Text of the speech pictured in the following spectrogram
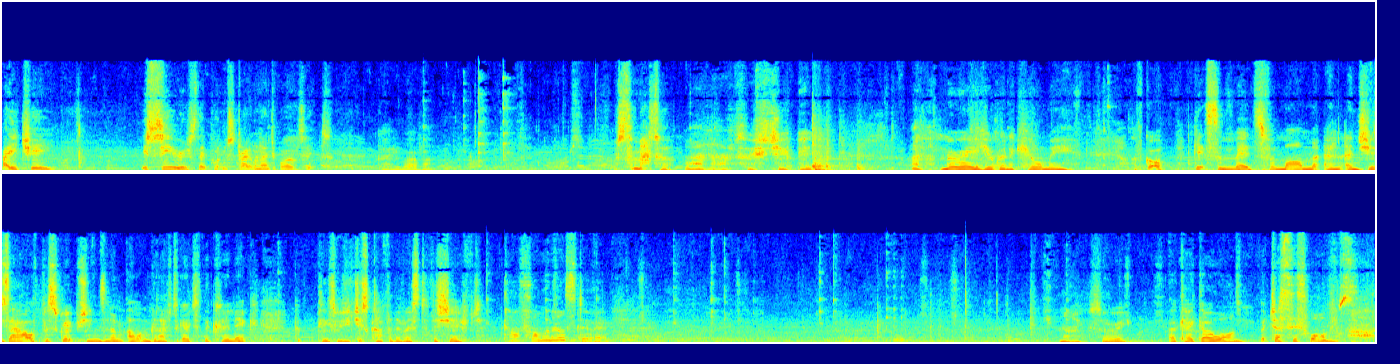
HE. It's serious. They put him straight on antibiotics. Okay, whatever. What's the matter? Oh, no, I'm so stupid. Um, Marie, you're going to kill me. Got to get some meds for Mum, and, and she's out of prescriptions, and I'm, I'm going to have to go to the clinic. Please, will you just cover the rest of the shift? Can't someone else do it? No, sorry. Okay, go on. But just this once. Oh,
